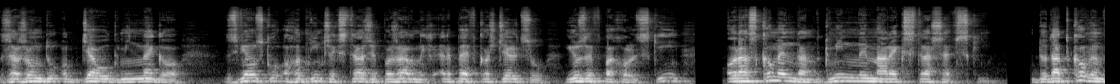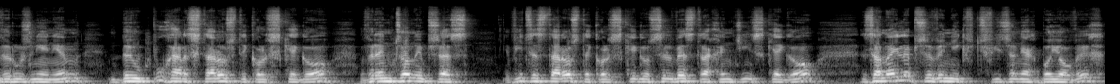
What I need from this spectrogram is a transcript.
zarządu oddziału gminnego Związku Ochotniczych Straży Pożarnych RP w Kościelcu Józef Pacholski oraz komendant gminny Marek Straszewski. Dodatkowym wyróżnieniem był Puchar Starosty Kolskiego wręczony przez wicestarostę kolskiego Sylwestra Chęcińskiego za najlepszy wynik w ćwiczeniach bojowych,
